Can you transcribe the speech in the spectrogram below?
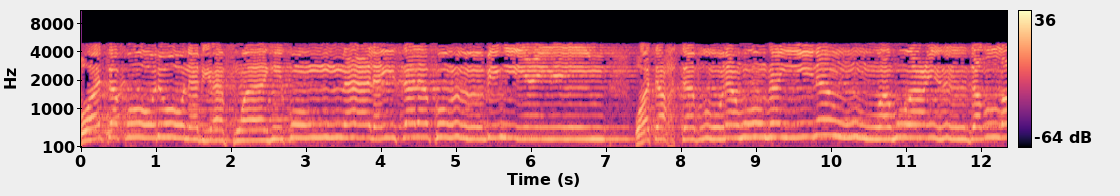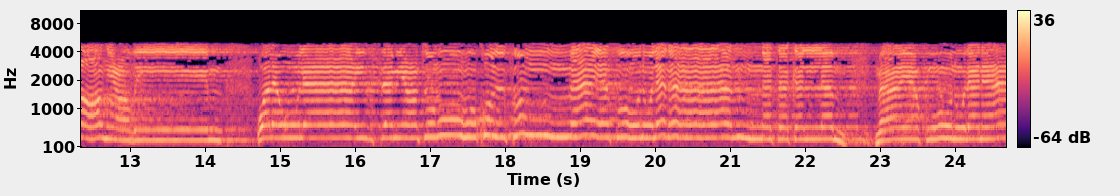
وتقولون بأفواهكم ما ليس لكم به علم وتحسبونه هينا وهو عند الله عظيم ولولا إذ سمعتموه قلتم ما يكون لنا أن نتكلم ما يكون لنا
